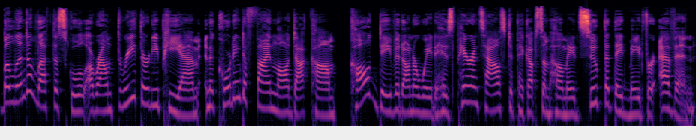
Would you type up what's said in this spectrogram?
Belinda left the school around 3:30 p.m. and according to findlaw.com, called David on her way to his parents' house to pick up some homemade soup that they'd made for Evan.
